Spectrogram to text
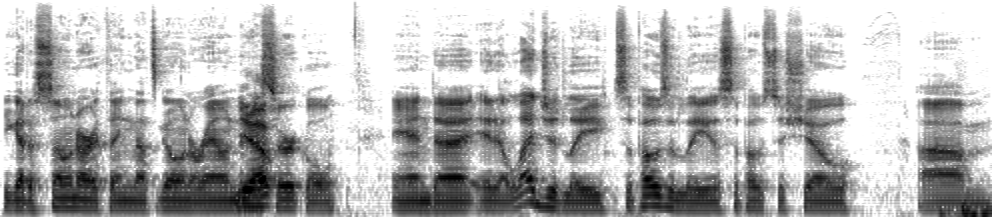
you got a sonar thing that's going around in Yep. a circle, and uh, it allegedly, supposedly, is supposed to show. Um,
